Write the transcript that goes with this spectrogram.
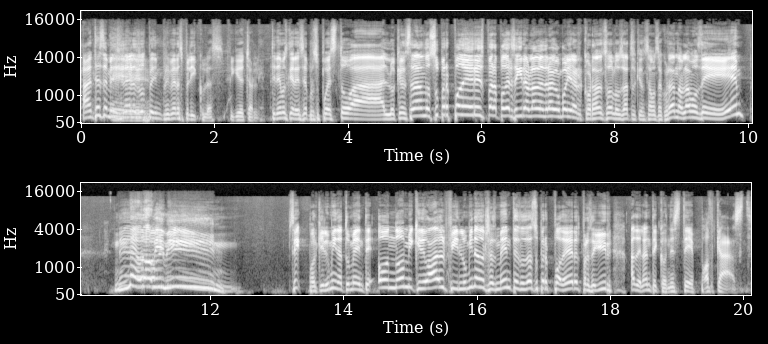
Antes de mencionar las dos eh. primeras películas, mi querido Charlie, tenemos que agradecer, por supuesto, a lo que nos está dando superpoderes para poder seguir hablando de Dragon Ball y recordando todos los datos que nos estamos acordando. Hablamos de. Neurobimin. Porque ilumina tu mente. Oh no, mi querido Alfie, ilumina nuestras mentes, nos da superpoderes para seguir adelante con este podcast.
